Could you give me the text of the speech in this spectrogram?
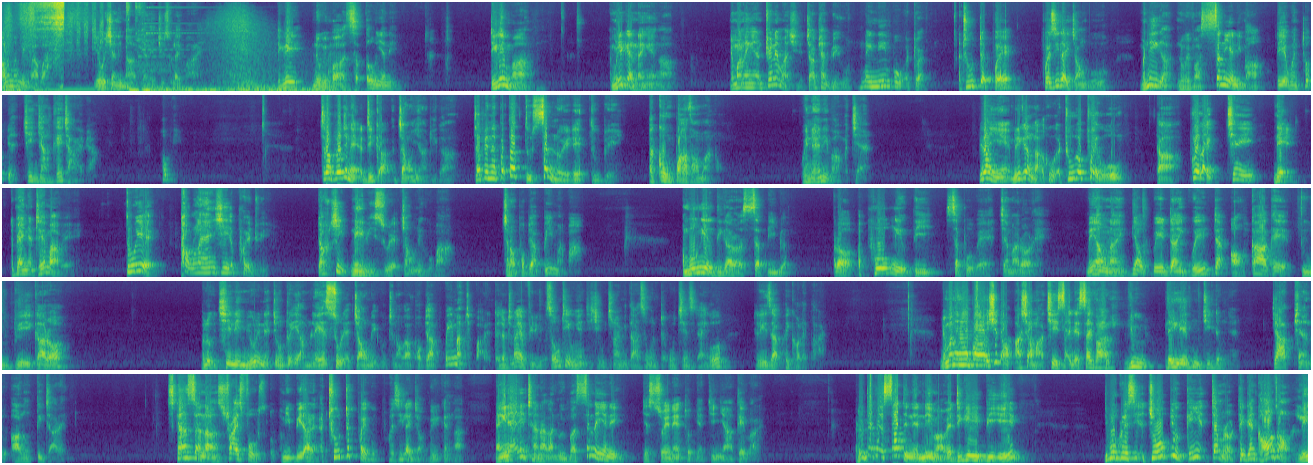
အားလုံးပဲမင်္ဂလာပါရေဝရှန်လီမှာပြန်လည်ကြိုဆိုလိုက်ပါတယ်ဒီကနေ့နိုဝင်ဘာ23ရက်နေ့ဒီကနေ့မှာအမေရိကန်နိုင်ငံကမြန်မာနိုင်ငံအတွင်းထဲမှာရှိတဲ့ကြားဖြန့်တွေကိုနှိမ်နင်းဖို့အတွက်အထူးတပ်ဖွဲ့ဖွဲ့စည်းလိုက်ကြောင်းကိုမနေ့ကနိုဝင်ဘာ12ရက်နေ့မှာတရားဝင်ထုတ်ပြန်ကြေညာခဲ့ကြတယ်ဗျာဟုတ်ပြီကျွန်တော်ပြောချင်တဲ့အဓိကအကြောင်းအရာတွေကဂျပန်နဲ့ပတ်သက်သူဆက်နွယ်တဲ့သူတွေ အကုန်ပါသွားမှာနော်ဝန်ထမ်းတွေပါမကြမ်းပြီးတော့ရင်အမေရိကန်ကအခုအထူးအဖွဲ့ကိုဒါဖွဲ့လိုက်ချင်းနဲ့တပြိုင်နက်တည်းမှာပဲသူတို့ရဲ့ထောက်လန်းရေးအဖွဲ့တွေရောက်ရှိနေပြီဆိုတဲ့အကြောင်းတွေကိုပါကျွန်တော်ဖော်ပြပေးမှာပါအမိုးငယ်ဒီကတော့ဆက်ပြီးပြအဲ့တော့အဖိုးငယ်ဒီဆက်ဖို့ပဲကြံပါတော့တယ် မင်းအောင်နိုင်မြောက်ပေးတိုင်းဂွေးတက်အောင်ကားခဲ့သူတွေကတော့ဘလို့အခြေအနေမျိုးတွေနဲ့ကြုံတွေ့ရမလဲဆိုတဲ့အကြောင်းတွေကိုကျွန်တော်ကဖော်ပြပေးမှဖြစ်ပါတယ်ဒါကြောင့်ကျွန်တော်ရဲ့ဗီဒီယိုအဆုံးထိဝင်ကြည့်ရှုကျွန်တော်ရဲ့မိသားစုဝင်တအုပ်ချင်းစီတိုင်းကိုဒီလေးစားဖိတ်ခေါ်လိုက်ပါတယ်မြန်မာနိုင်ငံပေါ်ရှစ်တောင်အာရှမှာအခြေစိုက်တဲ့ Cyber လူလိမ်လည်မှုကြီးလုပ်ငန်းကြားဖြန့်လို့အားလုံးသိကြတယ် Scan Center Strike Force ကိုအမည်ပေးထားတဲ့အထူးတပ်ဖွဲ့ကိုဖွဲ့စည်းလိုက်ကြောင်းအမေရိကန်ကနိုင်ငံရေးဌာနကနိုဝင်ဘာ12ရက်နေ့ရက်စွဲနဲ့ထုတ်ပြန်ကြေညာခဲ့ပါတယ်။အထူးတပ်ဖွဲ့စတင်တဲ့နေ့မှာပဲ DKBA ဒီမိုကရေစီအကျိုးပြုကင်းရဲ့တက်မတော်ထိပ်တန်းခေါင်းဆောင်၄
